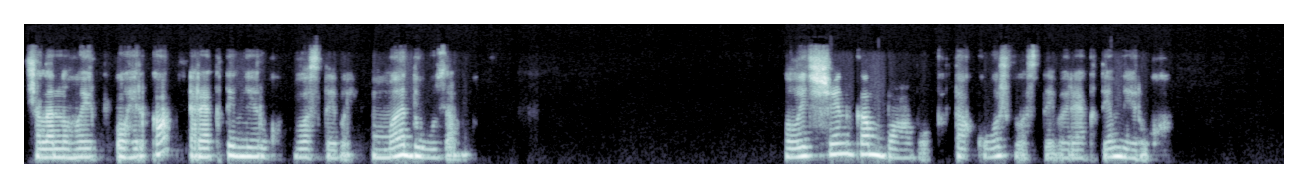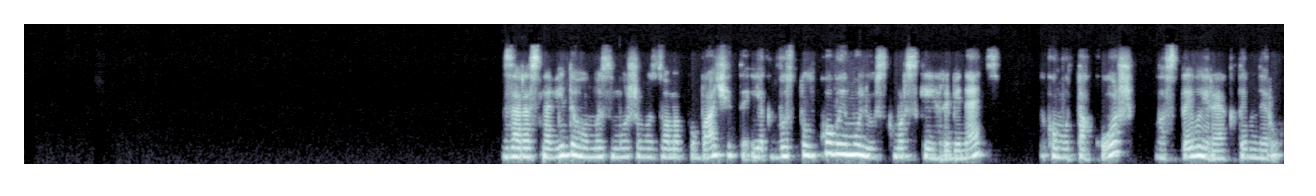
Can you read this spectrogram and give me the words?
шаленого огірка, реактивний рух властивий медузам, личинкам бабок також властивий реактивний рух. Зараз на відео ми зможемо з вами побачити, як двостулковий молюск морський гребінець, якому також властивий реактивний рух.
